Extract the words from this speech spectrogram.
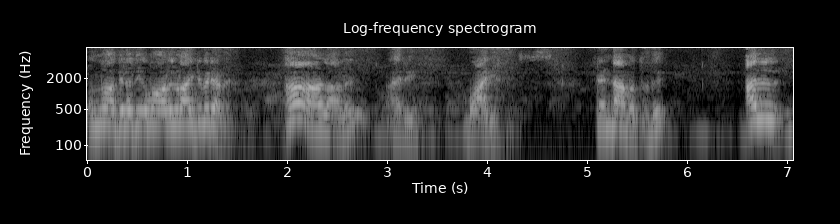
ഒന്നോ അതിലധികമോ ആളുകളായിട്ട് വരികയാണ്. ആ ആളാണ് ആര് വാരിസ്. രണ്ടാമത്തത് അൽ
